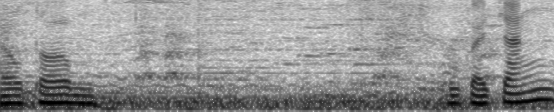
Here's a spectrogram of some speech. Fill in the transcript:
Rau thơm. Củ cải trắng.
